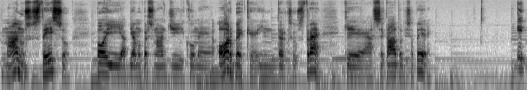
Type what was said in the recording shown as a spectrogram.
Manus stesso, poi abbiamo personaggi come Orbeck in Dark Souls 3 che è assetato di sapere. E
